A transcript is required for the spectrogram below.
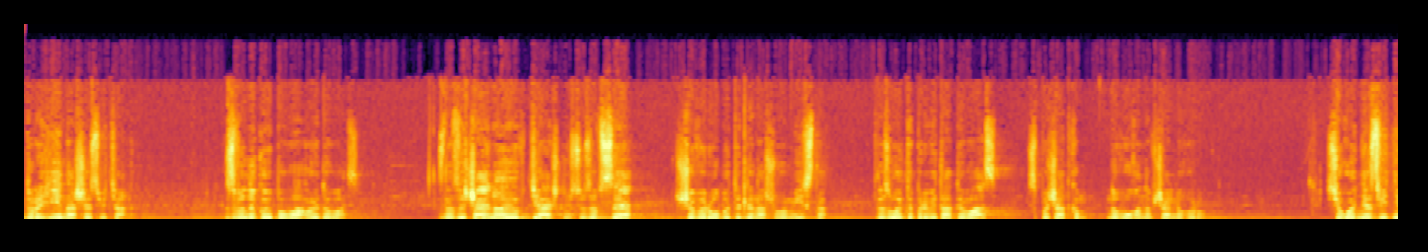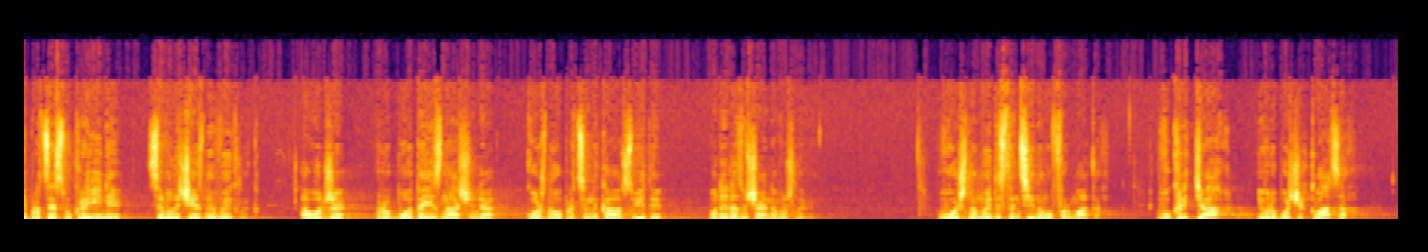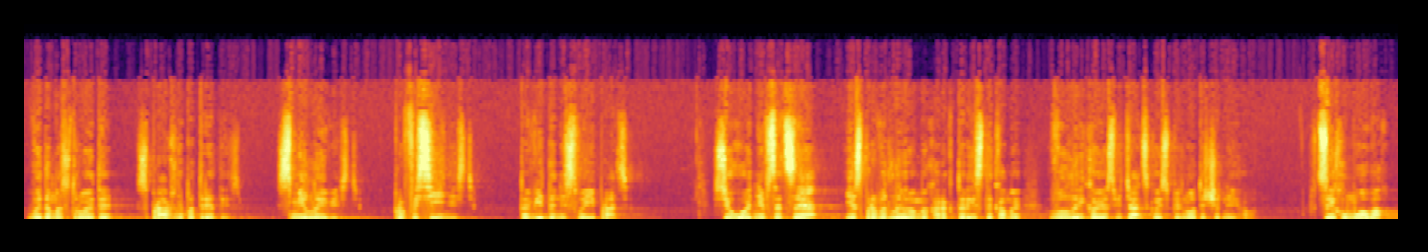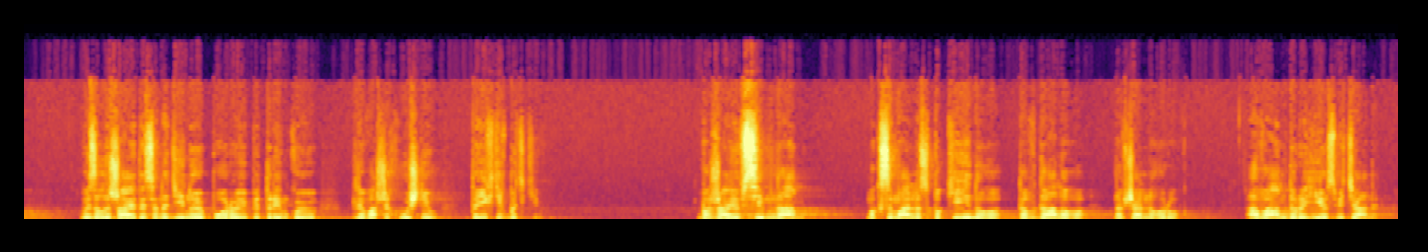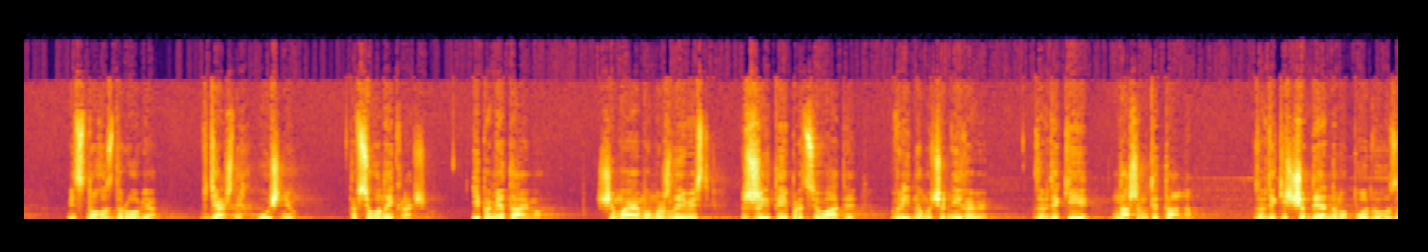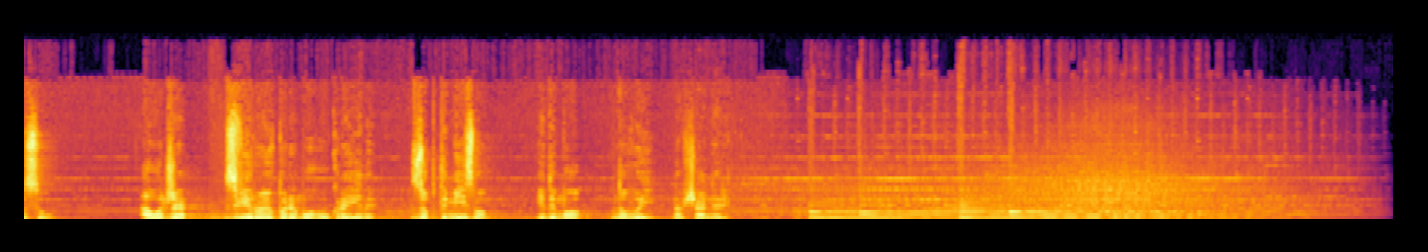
Дорогі наші освітяни, з великою повагою до вас, з надзвичайною вдячністю за все, що ви робите для нашого міста, дозвольте привітати вас з початком нового навчального року. Сьогодні освітній процес в Україні це величезний виклик. А отже, робота і значення кожного працівника освіти вони надзвичайно важливі. В очному і дистанційному форматах, в укриттях і в робочих класах ви демонструєте справжній патріотизм, сміливість, професійність та відданість своїй праці. Сьогодні все це є справедливими характеристиками великої освітянської спільноти Чернігова. В цих умовах ви залишаєтеся надійною порою і підтримкою для ваших учнів та їхніх батьків. Бажаю всім нам максимально спокійного та вдалого навчального року. А вам, дорогі освітяни, міцного здоров'я, вдячних учнів та всього найкращого. І пам'ятаємо, що маємо можливість жити і працювати в рідному Чернігові завдяки нашим титанам, завдяки щоденному подвигу ЗСУ. А отже, з вірою в перемогу України, з оптимізмом ідемо в новий навчальний рік.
